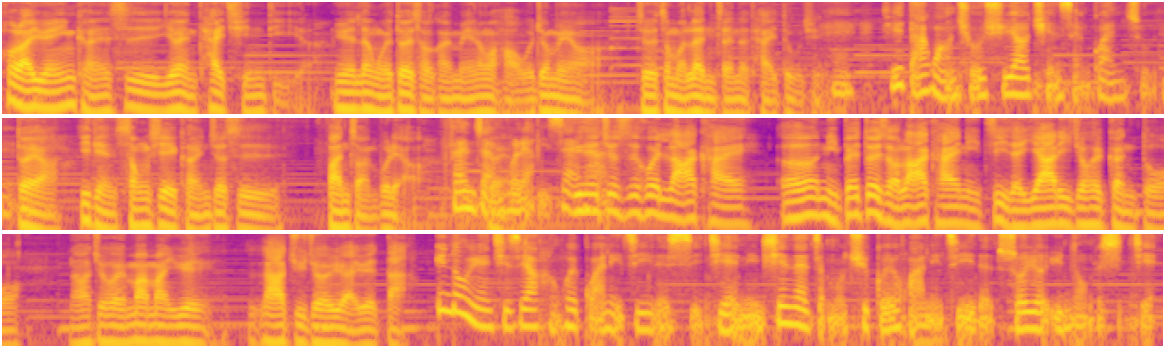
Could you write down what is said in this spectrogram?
后来原因可能是有点太轻敌了，因为认为对手可能没那么好，我就没有就是这么认真的态度去。其实打网球需要全神贯注的。对啊，一点松懈可能就是翻转不了，翻转不了比赛，因为就是会拉开，而你被对手拉开，你自己的压力就会更多，然后就会慢慢越拉距就会越来越大。运动员其实要很会管理自己的时间，你现在怎么去规划你自己的所有运动的时间？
